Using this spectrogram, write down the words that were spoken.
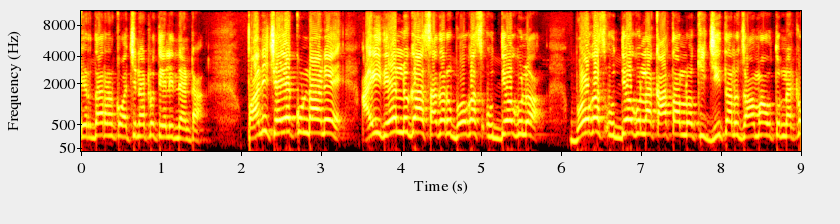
నిర్ధారణకు వచ్చినట్లు తేలిందంట. పని చేయకుండానే ఐదేళ్ళుగా సదరు బోగస్ ఉద్యోగుల బోగస్ ఉద్యోగుల ఖాతాల్లోకి జీతాలు జమ అవుతున్నట్లు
